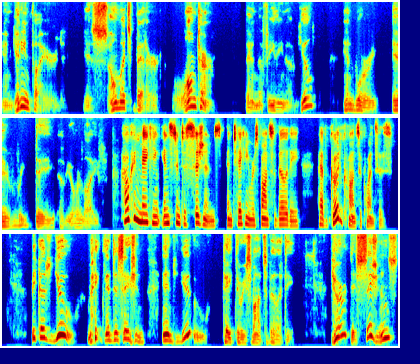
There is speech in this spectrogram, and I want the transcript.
and getting fired is so much better long term than the feeling of guilt and worry every day of your life. How can making instant decisions and taking responsibility have good consequences. Because you make the decision and you take the responsibility. Your decisions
